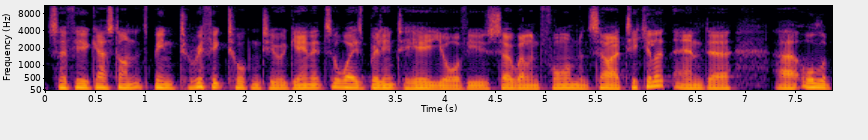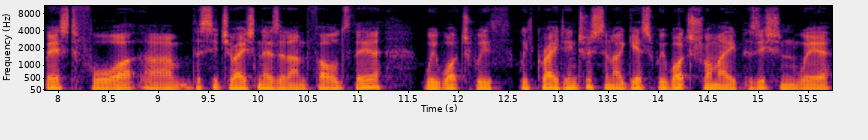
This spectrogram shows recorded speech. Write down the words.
Sophia Gaston, it's been terrific talking to you again. It's always brilliant to hear your views, so well informed and so articulate. And uh, uh, all the best for um, the situation as it unfolds there. We watch with, with great interest, and I guess we watch from a position where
